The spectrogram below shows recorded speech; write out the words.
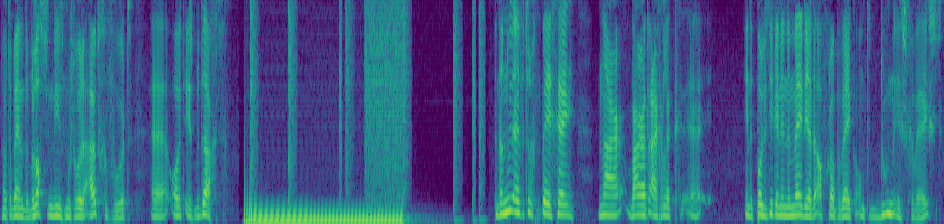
notabene de Belastingdienst moest worden uitgevoerd, uh, ooit is bedacht. Dan nu even terug, PG, naar waar het eigenlijk uh, in de politiek en in de media de afgelopen weken om te doen is geweest.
